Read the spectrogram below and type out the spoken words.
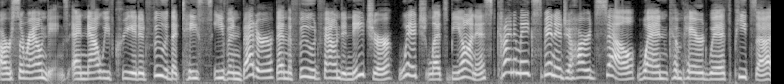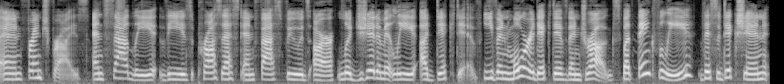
our surroundings. And now we've created food that tastes even better than the food found in nature, which, let's be honest, kind of makes spinach a hard sell when compared with pizza and french fries. And sadly, these processed and fast foods are legitimately addictive, even more addictive than drugs. But thankfully, this addiction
